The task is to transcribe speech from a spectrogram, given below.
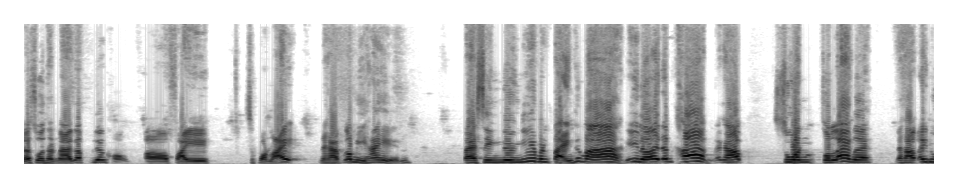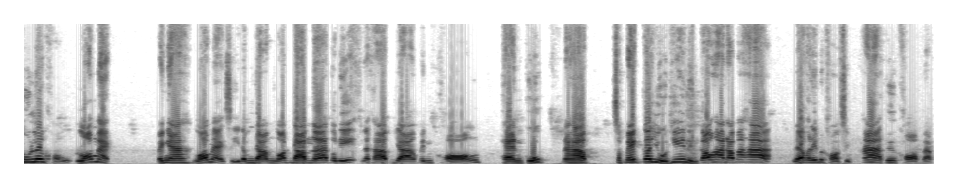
แล้วส่วนถัดมาก็เรื่องของเออไฟสปอตไลท์นะครับก็มีให้เห็น แต่สิ่งหนึ่งนี่มันแต่งขึ้นมานี่เลยด้านข้างนะครับ ส่วนส่วนแรกเลยนะครับไอ้ดูเรื่องของล้อแม็กเป็นไงล้อแม็กสีดำๆน็อตดำนะตัวนี้นะครับยางเป็นของแฮนกุ๊กนะครับสเปคก็อยู่ที่ 195ทับ55 แล้วคันนี้เป็นขอบ 15 คือขอบแบบ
